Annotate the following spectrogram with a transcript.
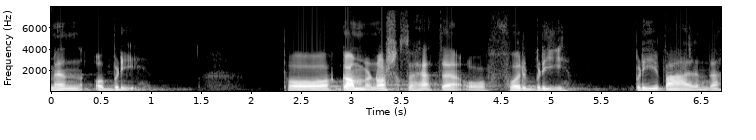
men å bli. På gammelnorsk så heter det å forbli. Bli værende.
